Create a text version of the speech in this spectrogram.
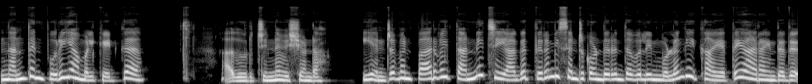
நந்தன் புரியாமல் கேட்க அது ஒரு சின்ன விஷயம்டா என்றவன் பார்வை தன்னிச்சையாக திரும்பி சென்று கொண்டிருந்தவளின் முழங்கை காயத்தை ஆராய்ந்தது.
